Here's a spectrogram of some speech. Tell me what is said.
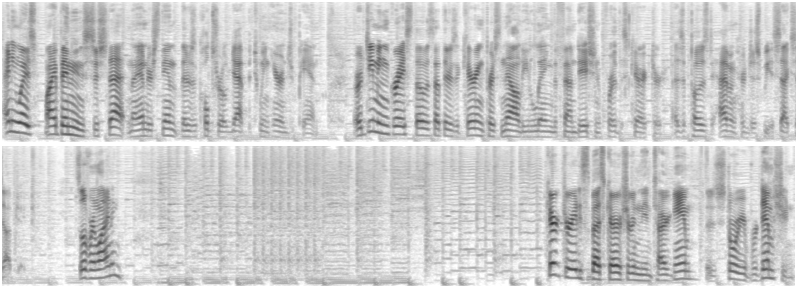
Anyways, my opinion is just that, and I understand that there's a cultural gap between here and Japan. A redeeming grace, though, is that there's a caring personality laying the foundation for this character, as opposed to having her just be a sex object. Silver lining? Character 8 is the best character in the entire game. There's a story of redemption,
